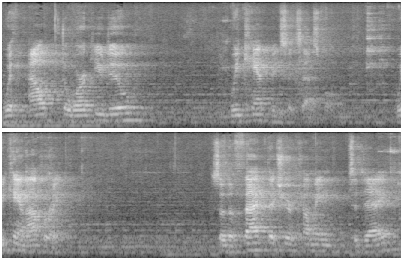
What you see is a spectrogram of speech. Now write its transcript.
Without the work you do, we can't be successful. We can't operate. So the fact that you're coming today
